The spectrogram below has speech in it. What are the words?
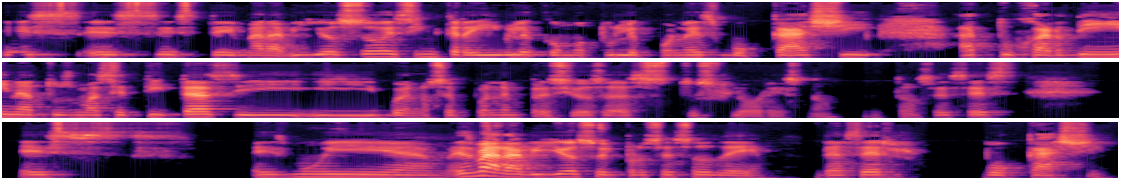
es, es este, maravilloso, es increíble cómo tú le pones bokashi a tu jardín, a tus macetitas y, bueno, se ponen preciosas tus flores, ¿no? Entonces es, es, es muy, eh, es maravilloso el proceso de, de hacer bokashi.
